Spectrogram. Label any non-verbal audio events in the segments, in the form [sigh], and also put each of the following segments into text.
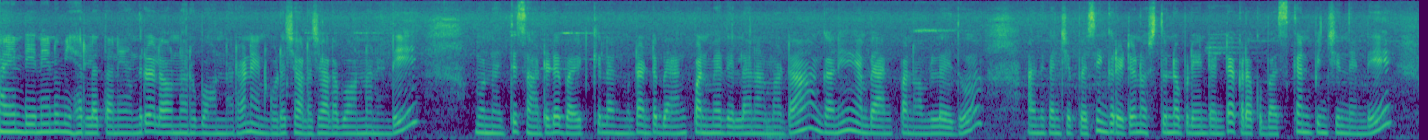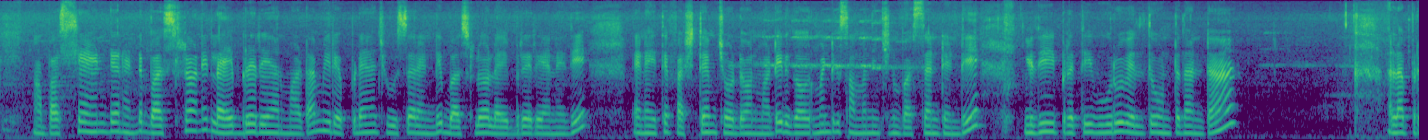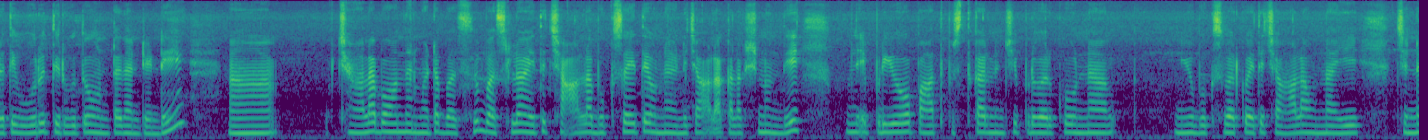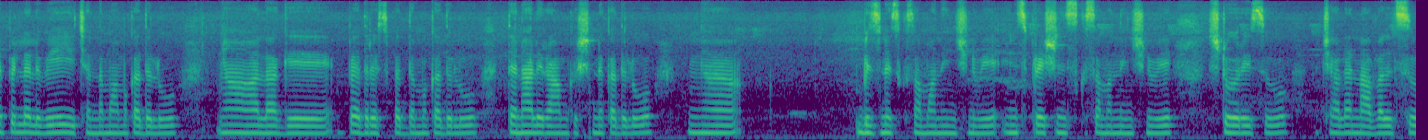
Hi అండి నేను మిహర్లతని అందరూ ఎలా ఉన్నారు? బాగున్నారా? నేను కూడా చాలా చాలా బాగున్నానండి. మొన్న అయితే సాటర్డే బయటకు వెళ్ళానమాట అంటే బ్యాంక్ పని మీద వెళ్ళాను అనమాట కానీ బ్యాంక్ పని అవ్వలేదు. అందుకని చెప్పేసి ఇంకా రిటర్న్ వస్తున్నప్పుడు ఏంటంటే అక్కడ ఒక బస్ కనిపించిందండి. ఆ బస్సు ఏంటి అని అంటే బస్సులోని లైబ్రరీ అనమాట మీరు ఎప్పుడైనా చూసారండి బస్సులో లైబ్రరీ అనేది? నేనైతే ఫస్ట్ టైం చూడడం అనమాట ఇది గవర్నమెంట్కి సంబంధించిన బస్సు అంటండి. ఇది ప్రతి ఊరు వెళ్తూ ఉంటుందంట. అలా ప్రతి ఊరు తిరుగుతూ ఉంటుందంటండి. చాలా బాగుందనమాట బస్సు. బస్సులో అయితే చాలా బుక్స్ అయితే ఉన్నాయండి. చాలా కలెక్షన్ ఉంది. ఎప్పుడో పాత పుస్తకాల నుంచి ఇప్పటి వరకు ఉన్న న్యూ బుక్స్ వరకు అయితే చాలా ఉన్నాయి. చిన్నపిల్లలవి చందమామ కథలు అలాగే పెదరసి పెద్దమ్మ కథలు తెనాలి రామకృష్ణ కథలు బిజినెస్కి సంబంధించినవి ఇన్స్పిరేషన్స్కి సంబంధించినవి స్టోరీస్ చాలా నవల్స్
